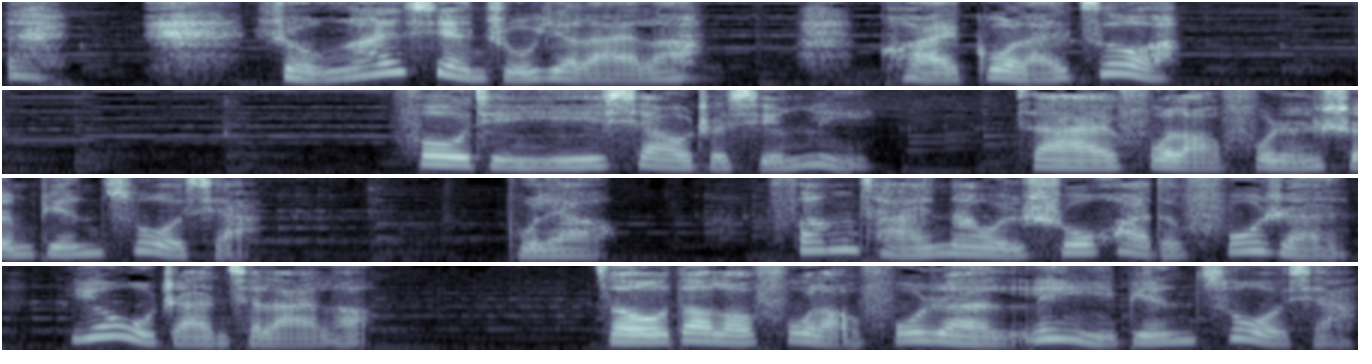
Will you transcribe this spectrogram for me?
哎，荣安县主也来了，快过来坐。”傅锦仪笑着行礼，在傅老夫人身边坐下。不料，方才那位说话的夫人又站起来了，走到了傅老夫人另一边坐下。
